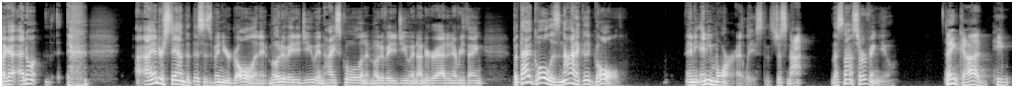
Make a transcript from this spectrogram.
Like i, I don't i understand that this has been your goal and it motivated you in high school and it motivated you in undergrad and everything but that goal is not a good goal any anymore at least. It's just not that's not serving you. Thank God. He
